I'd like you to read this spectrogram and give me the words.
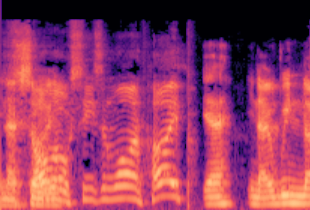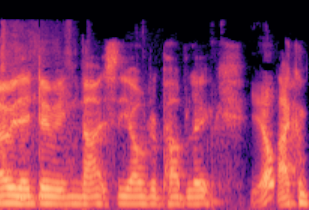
you know. So Solo season one hype. yeah, you know, we know they're doing Knights of the Old Republic. Yep. I com-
